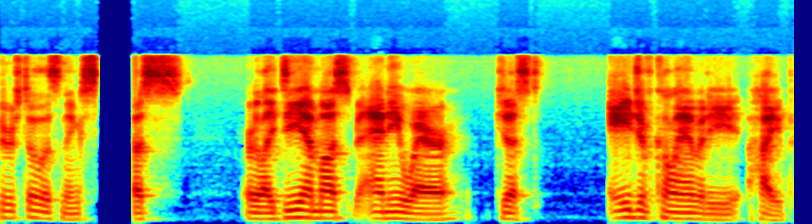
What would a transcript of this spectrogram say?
who are still listening us or like DM us anywhere just Age of Calamity hype,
